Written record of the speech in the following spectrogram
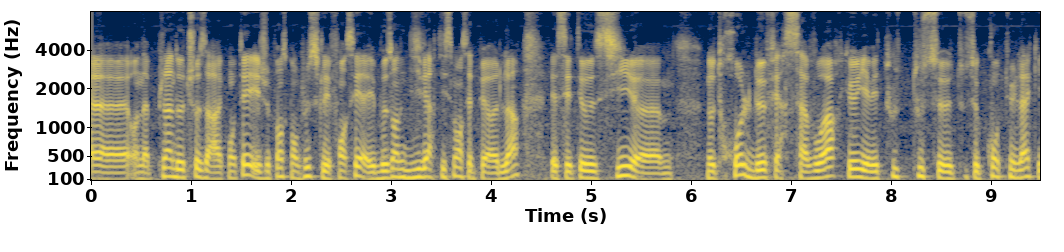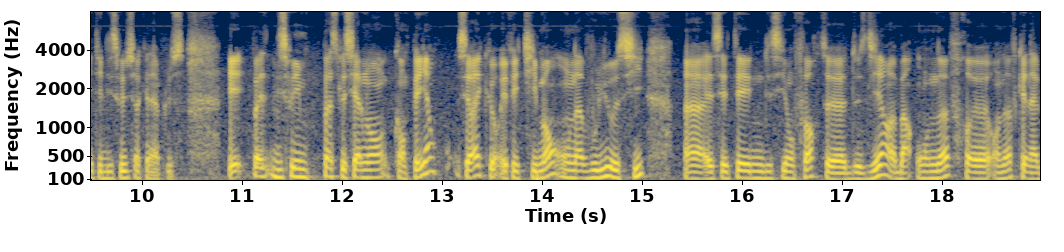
euh, on a plein d'autres choses à raconter. Et je pense qu'en plus, les Français avaient besoin de divertissement cette période-là. Et c'était aussi euh, notre rôle de faire savoir qu'il y avait tout, ce, tout ce contenu-là qui était disponible sur Canal+. Et pas, disponible pas spécialement qu'en payant. C'est vrai qu'effectivement, on a voulu aussi, euh, et c'était une décision forte, de se dire, bah, on, offre, on offre Canal+.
